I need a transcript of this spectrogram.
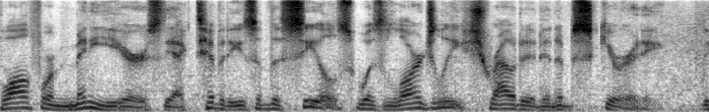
While for many years the activities of the SEALs was largely shrouded in obscurity, the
